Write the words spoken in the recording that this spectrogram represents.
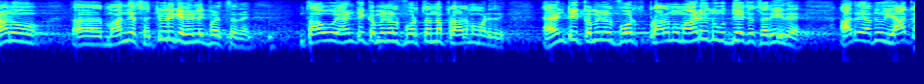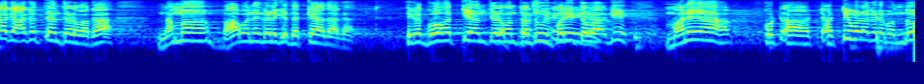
ನಾನು ಮಾನ್ಯ ಸಚಿವರಿಗೆ ಹೇಳಲಿಕ್ಕೆ ಬಯಸ್ತೇನೆ. ತಾವು ಆ್ಯಂಟಿ ಕಮ್ಯುನಲ್ ಫೋರ್ಸನ್ನು ಪ್ರಾರಂಭ ಮಾಡಿದ್ರಿ. ಆ್ಯಂಟಿ ಕಮ್ಯುನಲ್ ಫೋರ್ಸ್ ಪ್ರಾರಂಭ ಮಾಡಿದ ಉದ್ದೇಶ ಸರಿ ಇದೆ. ಆದರೆ ಅದು ಯಾಕಾಗಿ ಆಗುತ್ತೆ ಅಂತ ಹೇಳುವಾಗ ನಮ್ಮ ಭಾವನೆಗಳಿಗೆ ಧಕ್ಕೆ ಆದಾಗ. ಈಗ ಗೋಹತ್ಯೆ ಅಂತ ಹೇಳುವಂಥದ್ದು ವಿಪರೀತವಾಗಿ ಮನೆಯ ಕೊಟ್ಟ ಹಟ್ಟಿ ಒಳಗಡೆ ಬಂದು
